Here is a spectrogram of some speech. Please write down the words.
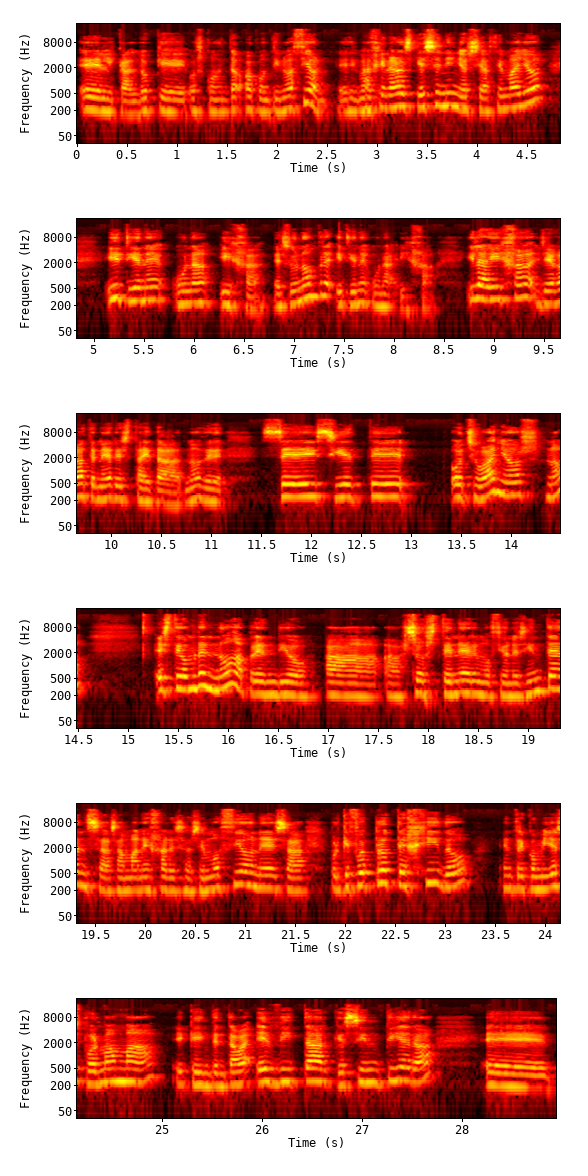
el caldo que os cuento a continuación. Eh, imaginaros que ese niño se hace mayor y tiene una hija. Es un hombre y tiene una hija. Y la hija llega a tener esta edad, ¿no? De 6, 7, ocho años, ¿no? Este hombre no aprendió a, sostener emociones intensas, a manejar esas emociones, porque fue protegido, entre comillas, por mamá, que intentaba evitar que sintiera eh,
